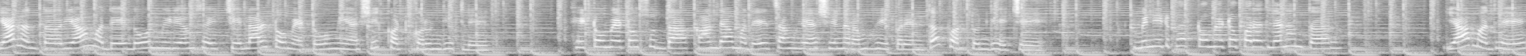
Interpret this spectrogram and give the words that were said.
यानंतर यामध्ये दोन मीडियम साईजचे लाल टोमॅटो मी असे कट करून घेतले. हे टोमॅटोसुद्धा कांद्यामध्ये चांगले असे नरम होईपर्यंत परतून घ्यायचे. मिनिटभर टोमॅटो परतल्यानंतर यामध्ये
